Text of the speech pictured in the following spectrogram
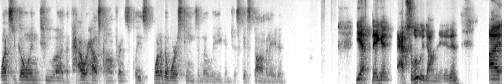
wants to go into uh, the powerhouse conference, plays one of the worst teams in the league, and just gets dominated. Yeah, they get absolutely dominated, and I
